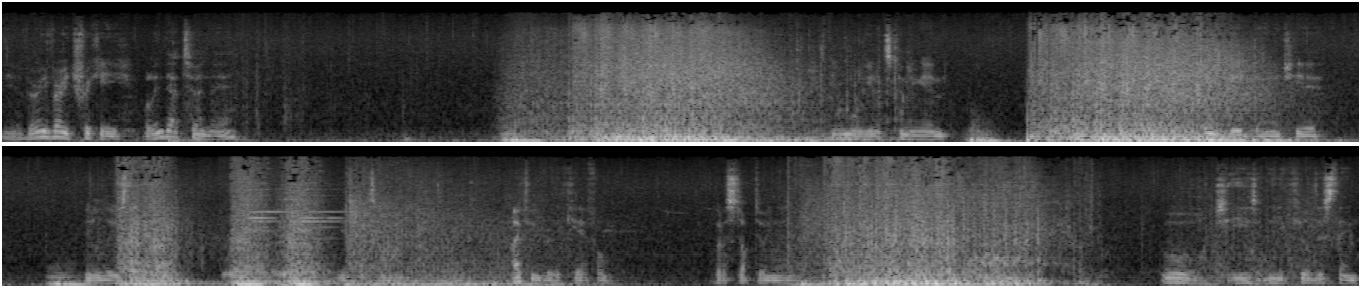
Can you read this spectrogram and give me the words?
Yeah, very, very tricky. We'll end our turn there. There's more and more units coming in. Big damage here. I'm gonna lose that. Yeah. I have to be really careful. I've got to stop doing that. Oh, jeez, I nearly killed this thing.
